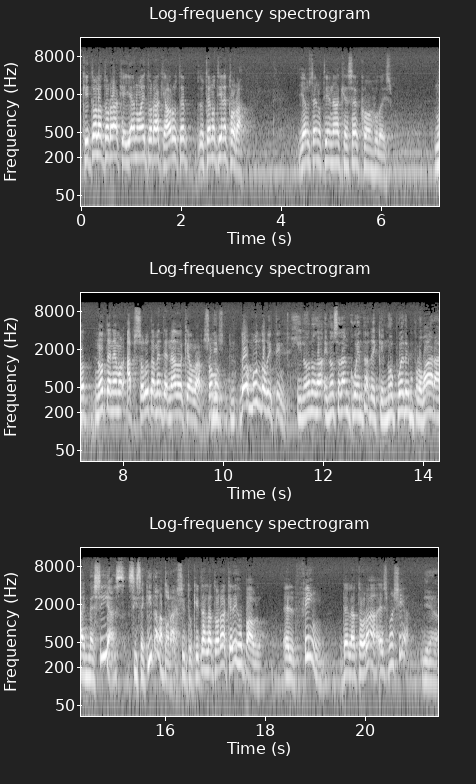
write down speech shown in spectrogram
quitó la Torah, que ya no hay Torah, que ahora usted, usted no tiene Torah, ya usted no tiene nada que hacer con el judaísmo. No, no tenemos absolutamente nada que hablar. Somos dos mundos distintos. Y no, da- y no se dan cuenta de que no pueden probar al Mesías si se quita la Torah. Si tú quitas la Torah, ¿qué dijo Pablo? El fin de la Torah es Mashiach. Yeah.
